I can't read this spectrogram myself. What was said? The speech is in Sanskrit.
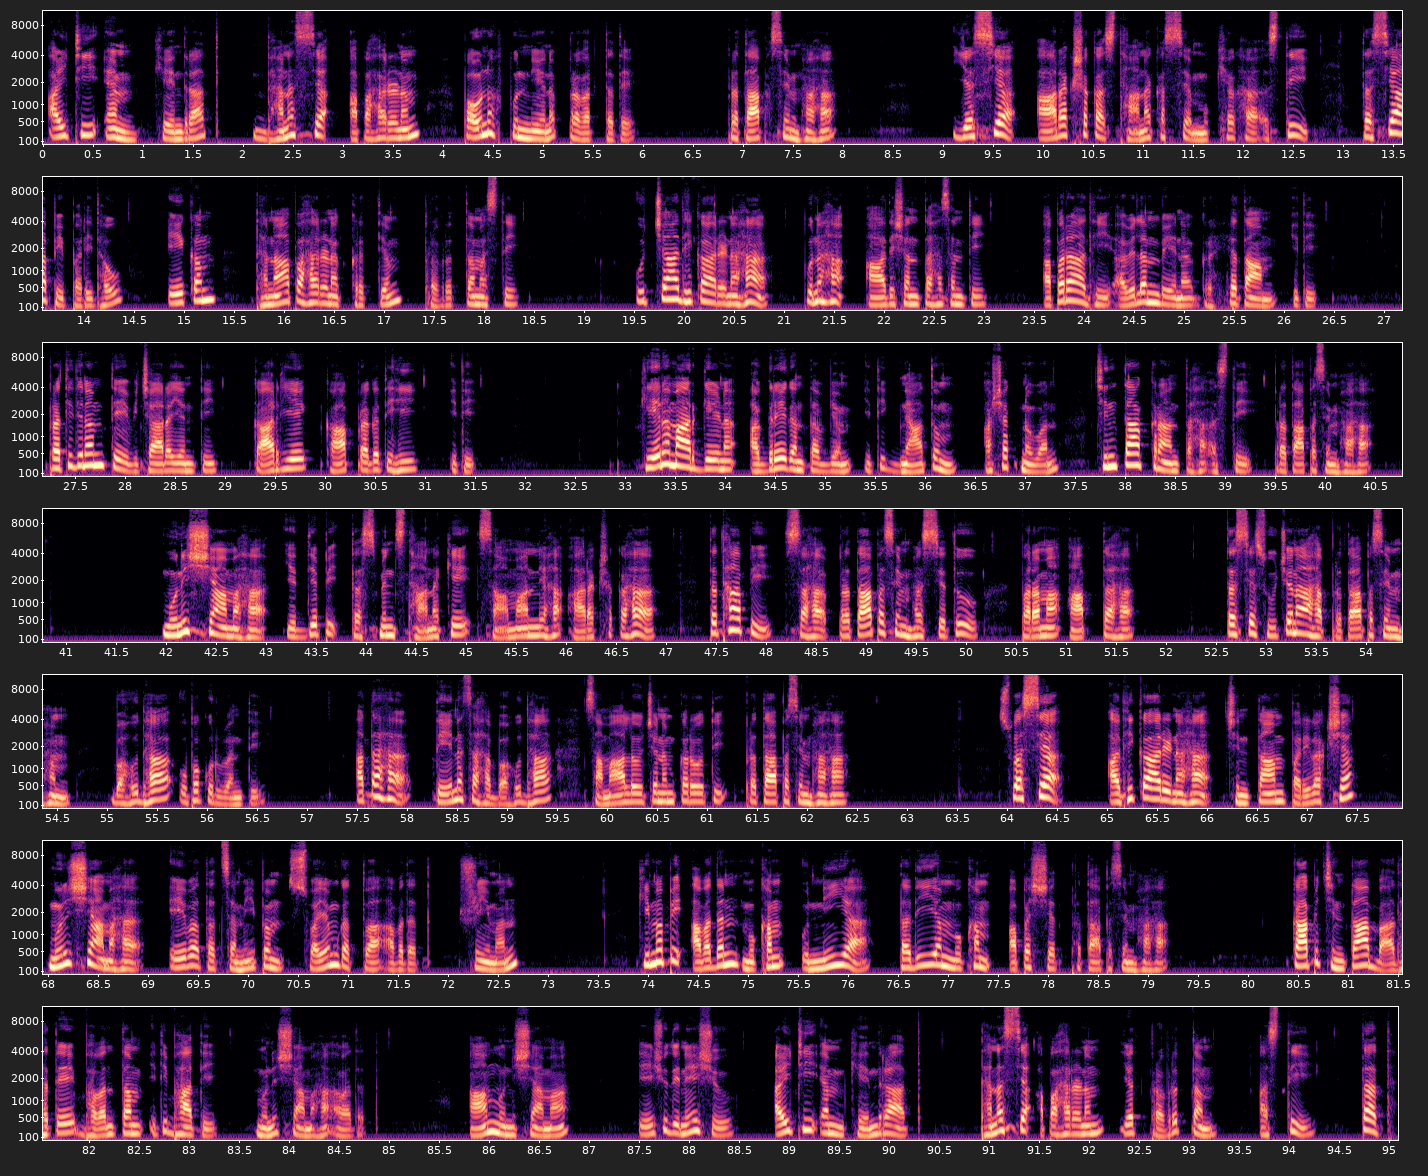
ऐटीएम् केन्द्रात् धनस्य अपहरणं पौनःपुन्येन प्रवर्तते। प्रतापसिंहः यस्य आरक्षकस्थानकस्य मुख्यः अस्ति तस्यापि परिधौ एकं धनापहरणकृत्यं प्रवृत्तमस्ति। उच्चाधिकारिणः पुनः आदिशन्तः सन्ति अपराधी अविलम्बेन गृह्यताम् इति। प्रतिदिनं ते विचारयन्ति कार्ये का प्रगतिः इति। केन मार्गेण अग्रे गन्तव्यम् इति ज्ञातुम् अशक्नुवन् चिन्ताक्रान्तः अस्ति प्रतापसिंहः। मुनिश्यामः यद्यपि तस्मिन् स्थानके सामान्यः आरक्षकः तथापि सः प्रतापसिंहस्य तु परम आप्तः। तस्य सूचनाः प्रतापसिंहम् बहुधा उपकुर्वन्ति। अतः तेन सह बहुधा समालोचनं करोति प्रतापसिंहः। स्वस्य अधिकारिणः चिन्तां परिलक्ष्य मुनिश्यामः एव तत्समीपं स्वयं गत्वा अवदत्। श्रीमन् किमपि अवदन् मुखम् उन्नीय तदीयं मुखम् अपश्यत् प्रतापसिंहः। कापि चिन्ता बाधते भवन्तम् इति भाति मुनिश्यामः अवदत्। आम् मुनिश्यामा एषु दिनेषु ऐटीएम् केन्द्रात् धनस्य अपहरणं यत् प्रवृत्तम् अस्ति तत्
